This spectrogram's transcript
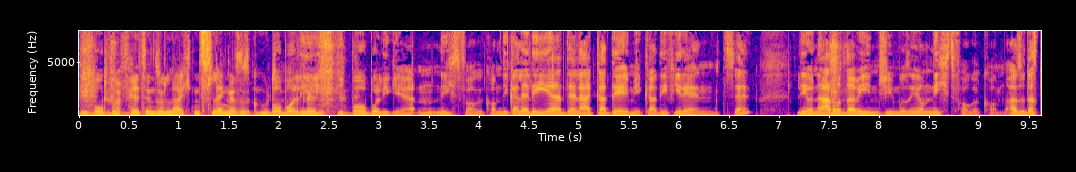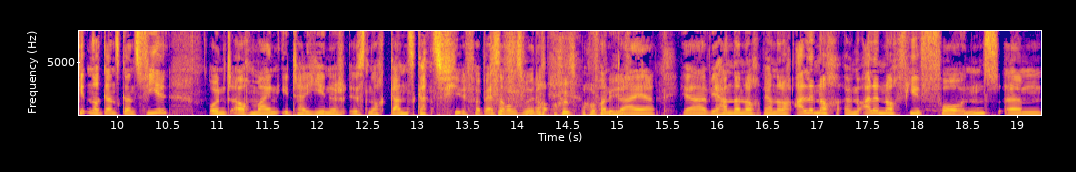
Die Du verfällst in so einen leichten Slang, das ist gut. Boboli, die Boboli-Gärten, nicht vorgekommen. Die Galleria dell'Accademica di Firenze, Leonardo da Vinci Museum, nicht vorgekommen. Also das gibt noch ganz, ganz viel und auch mein Italienisch ist noch ganz, ganz viel verbesserungswürdig. Von daher, ja, wir haben da noch, wir haben da noch alle noch, alle noch viel vor uns, ähm,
